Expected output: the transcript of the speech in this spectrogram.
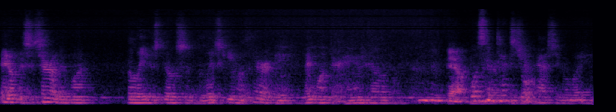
they don't necessarily want the latest dose of the latest chemotherapy. They want their handheld. Mhm. Yeah. Well, it's contextual. Passing away.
